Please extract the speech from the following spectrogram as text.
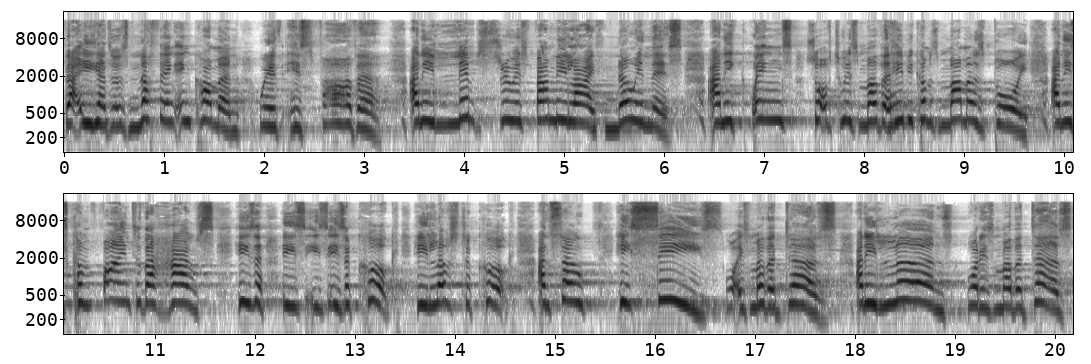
that he has nothing in common with his father. And he limps through his family life knowing this. And he clings sort of to his mother. He becomes mama's boy and he's confined to the house. He's a, he's, he's, he's a cook. He loves to cook. And so he sees what his mother does and he learns what his mother does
